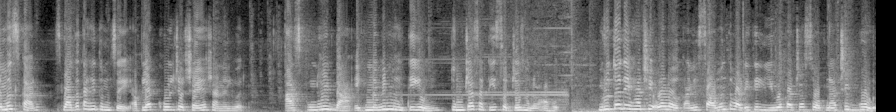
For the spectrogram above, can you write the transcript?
नमस्कार स्वागत आहे तुमचे आपल्या खोल चर्चा या चॅनलवर. आज पुन्हा एकदा एक नवीन माहिती घेऊन तुमच्यासाठी सज्ज झालो आहोत. मृतदेहाची ओळख आणि सावंतवाडीतील युवकाच्या स्वप्नाचे गूढ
